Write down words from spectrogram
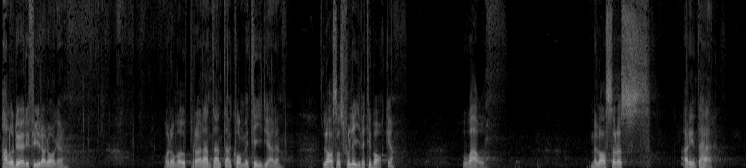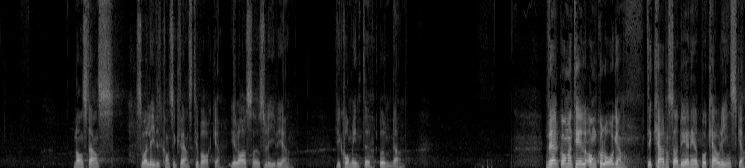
Han låg död i fyra dagar. Och de var upprörda att han inte hade kommit tidigare. Lasaros får livet tillbaka. Wow! Men Lazarus är inte här. Någonstans så var livet konsekvens tillbaka i Lazarus liv igen. Vi kom inte undan. Välkommen till onkologen, till canceravdelningen på Karolinska.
